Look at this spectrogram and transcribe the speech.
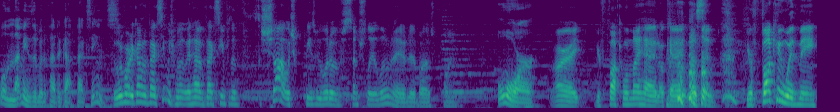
Well, then that means they would have had to got vaccines. They would have already gotten the vaccine, which meant we'd have a vaccine for the, shot, which means we would have essentially eliminated it by this point. Or All right, you're fucking with my head, okay? Listen, you're fucking with me.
